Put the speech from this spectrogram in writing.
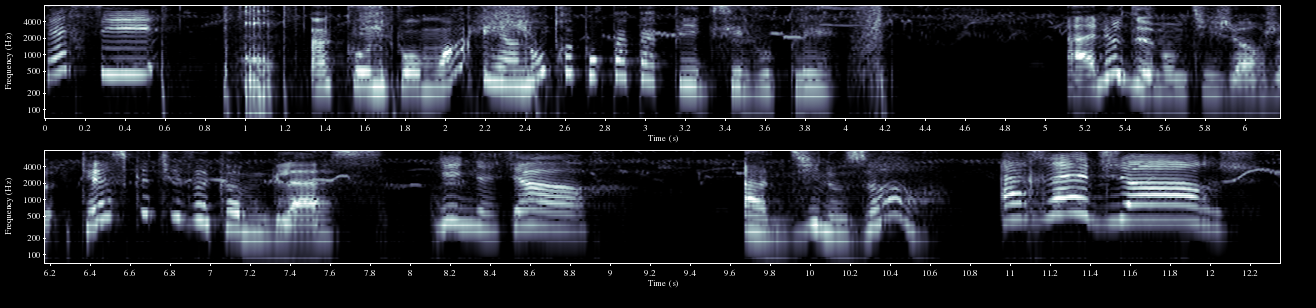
Merci. Un cône pour moi et un autre pour Papa Pig, s'il vous plaît. À nous deux, mon petit Georges. Qu'est-ce que tu veux comme glace? Dinosaure. Un dinosaure? Arrête, Georges.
